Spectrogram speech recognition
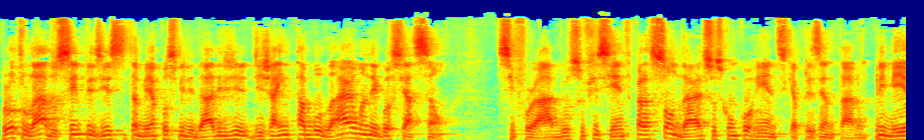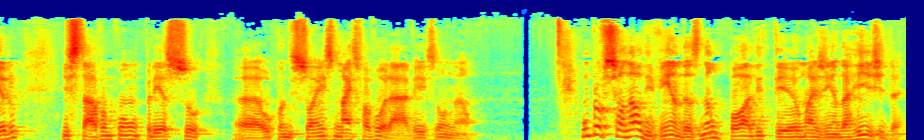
Por outro lado, sempre existe também a possibilidade de, de já entabular uma negociação, se for hábil o suficiente para sondar se os concorrentes que apresentaram primeiro estavam com um preço uh, ou condições mais favoráveis ou não. Um profissional de vendas não pode ter uma agenda rígida,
